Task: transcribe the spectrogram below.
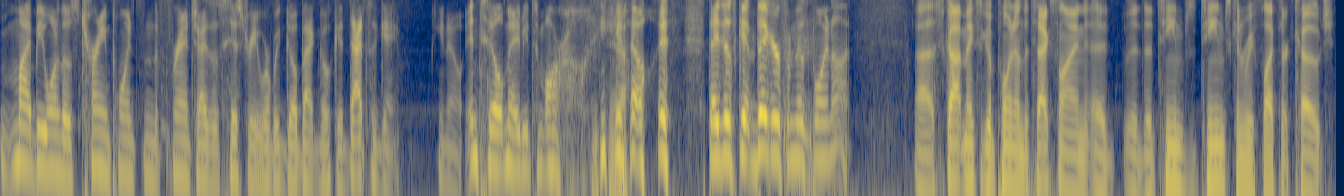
might be one of those turning points in the franchise's history where we go back and go, okay, that's a game. You know, until maybe tomorrow. you know, they just get bigger from this point on. Uh, Scott makes a good point on the text line. Uh, the teams teams can reflect their coach.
